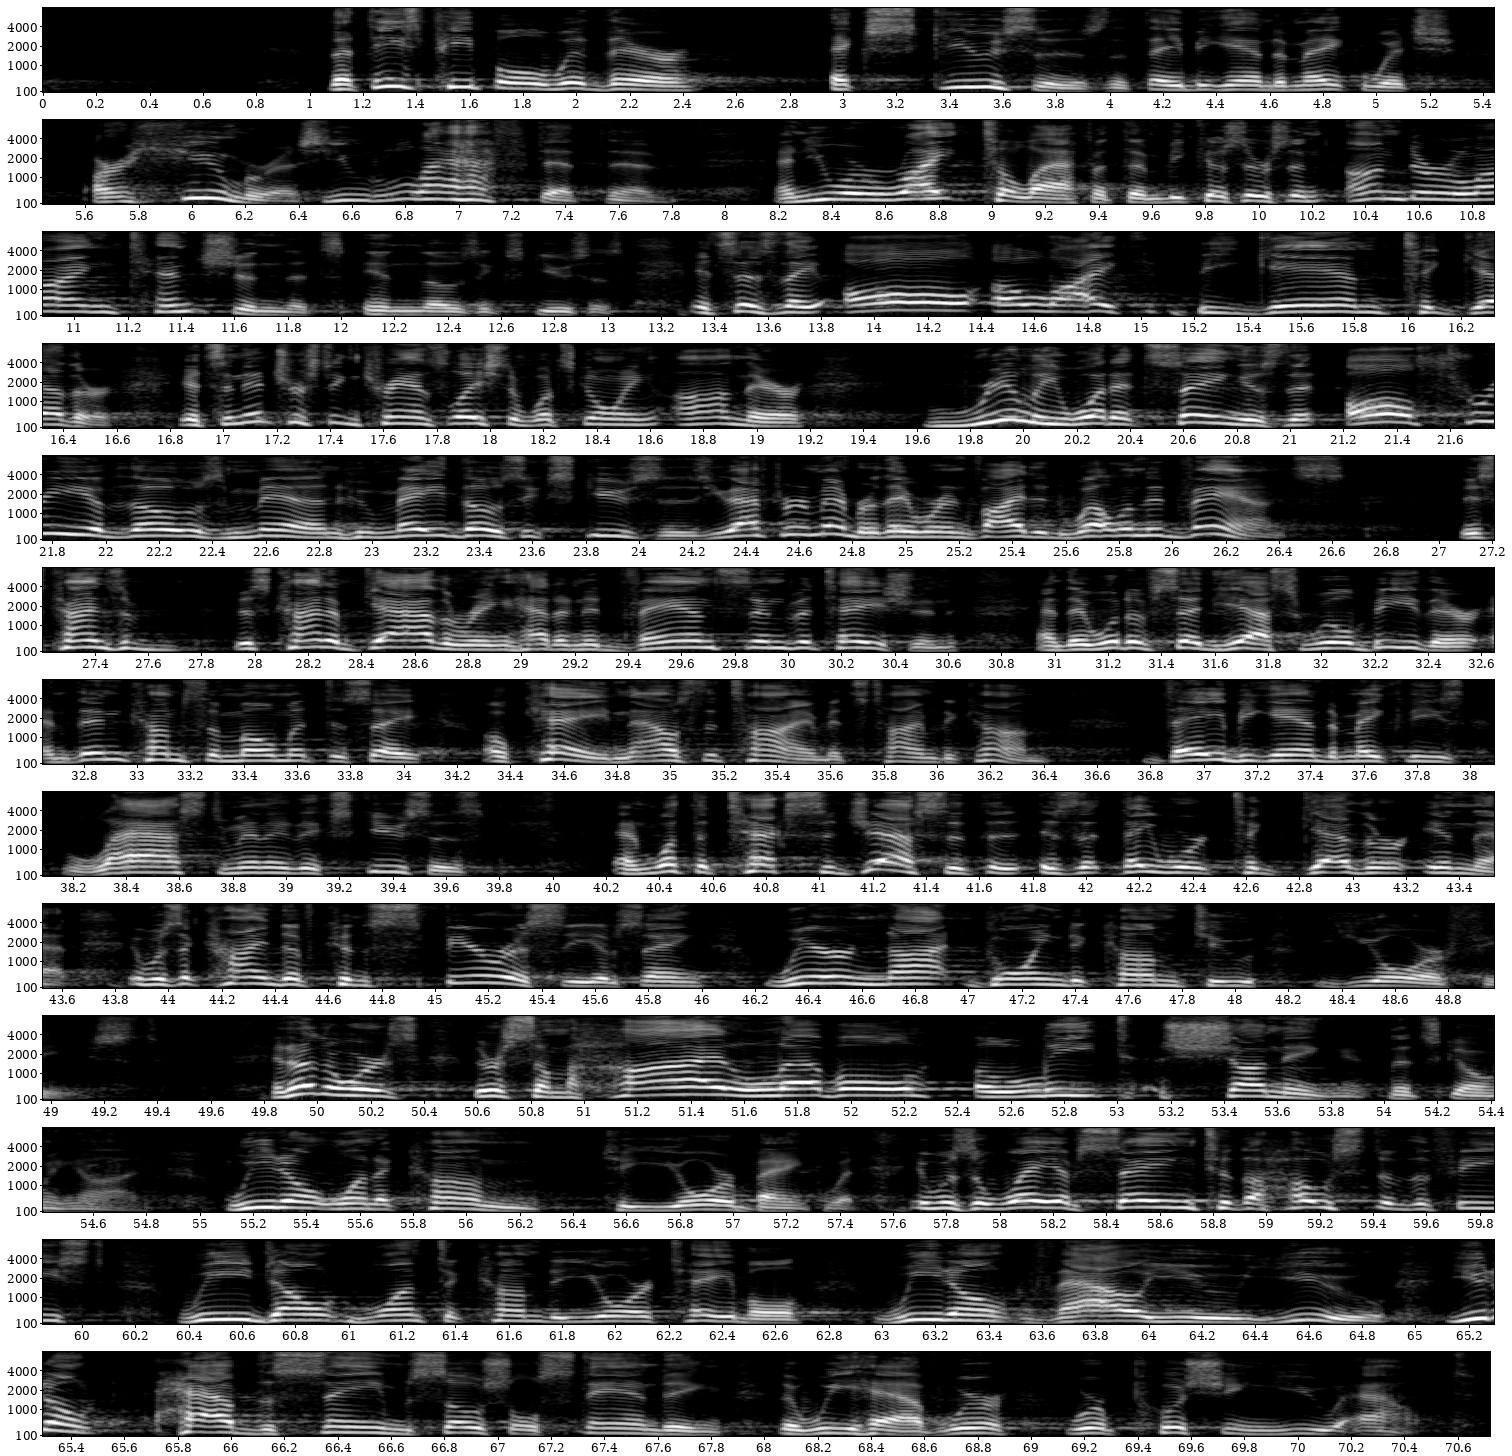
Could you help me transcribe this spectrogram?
that these people, with their excuses that they began to make, which are humorous, you laughed at them. And you were right to laugh at them because there's an underlying tension that's in those excuses. It says they all alike began together. It's an interesting translation of what's going on there really what it's saying is that all three of those men who made those excuses, you have to remember they were invited well in advance. This, kinds of, this kind of gathering had an advance invitation, and they would have said, Yes, we'll be there. And then comes the moment to say, Okay, now's the time, it's time to come. They began to make these last minute excuses. And what the text suggests is that they were together in that. It was a kind of conspiracy of saying, We're not going to come to your feast. In other words, there's some high level elite shunning that's going on. We don't want to come to your banquet. It was a way of saying to the host of the feast, We don't want to come to your table. We don't value you. You don't have the same social standing that we have. We're, we're pushing you out.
